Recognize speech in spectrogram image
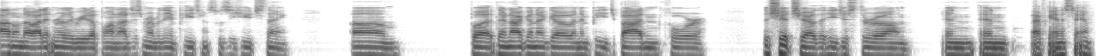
I don't know. I didn't really read up on it. I just remember the impeachments was a huge thing. Um, but they're not going to go and impeach Biden for the shit show that he just threw on in in Afghanistan.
